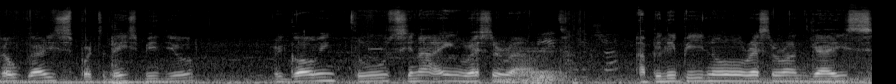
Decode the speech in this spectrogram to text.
Hello guys, for today's video, we're going to Sinaing Restaurant. A Filipino restaurant guys,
